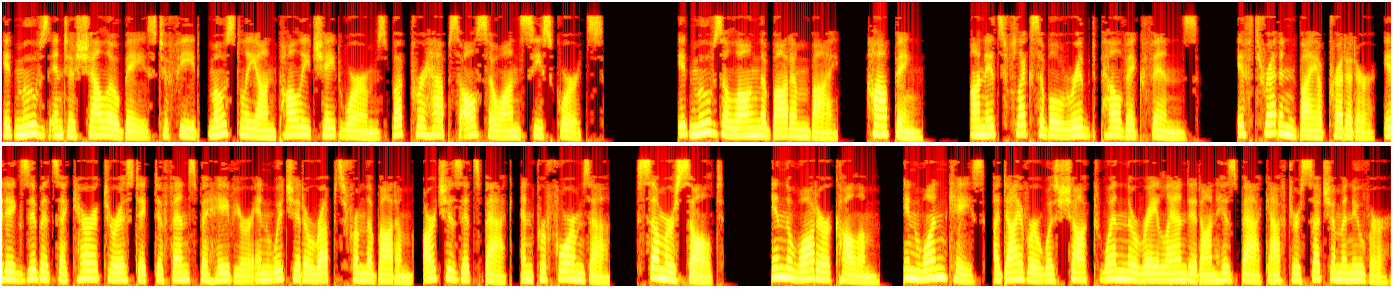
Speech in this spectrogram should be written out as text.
it moves into shallow bays to feed, mostly on polychaete worms but perhaps also on sea squirts. It moves along the bottom by hopping on its flexible ribbed pelvic fins. If threatened by a predator, it exhibits a characteristic defense behavior in which it erupts from the bottom, arches its back, and performs a somersault in the water column. In one case, a diver was shocked when the ray landed on his back after such a maneuver.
